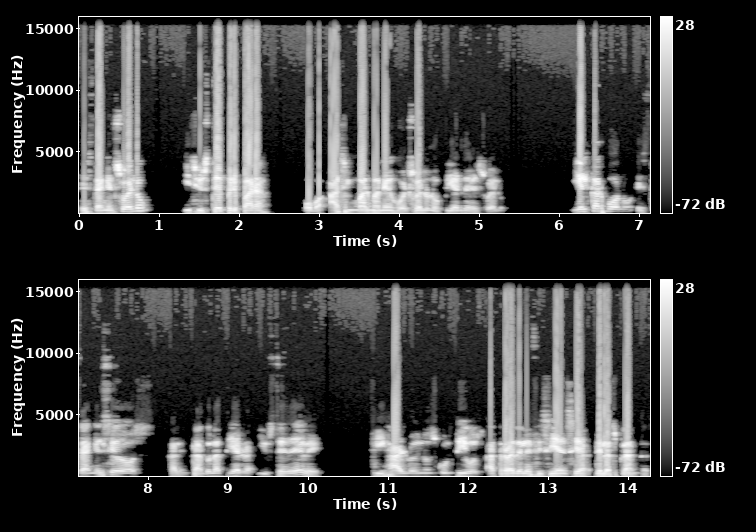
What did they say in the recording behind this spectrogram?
está en el suelo y si usted prepara o hace un mal manejo del suelo, lo pierde del suelo. Y el carbono está en el CO2 calentando la tierra y usted debe fijarlo en los cultivos a través de la eficiencia de las plantas.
